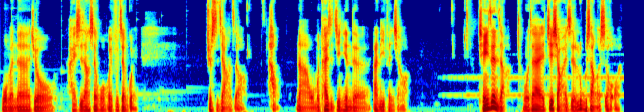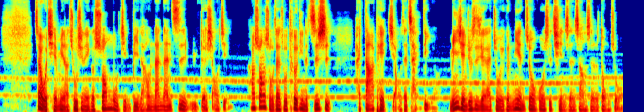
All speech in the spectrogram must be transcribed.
我们呢就。还是让生活恢复正轨，就是这样子哦。好，那我们开始今天的案例分享哦。前一阵子啊，我在接小孩子的路上的时候啊，在我前面啊出现了一个双目紧闭，然后喃喃自语的小姐。她双手在做特定的姿势，还搭配脚在踩地哦，明显就是在做一个念咒或是请神上身的动作。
